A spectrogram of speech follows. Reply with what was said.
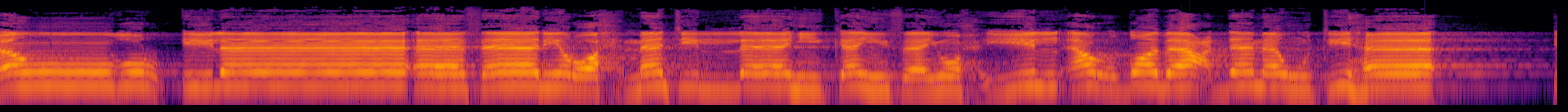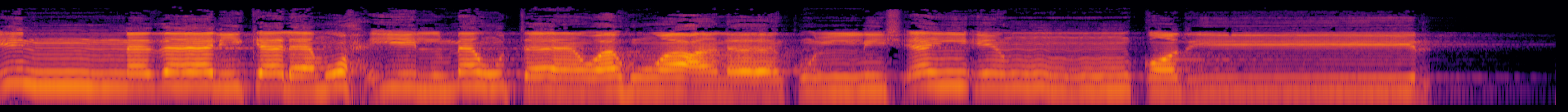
فانظر إلى آثار رحمة الله كيف يحيي الأرض بعد موتها. إن ذلك لمحيي الموتى وهو على كل شيء قدير.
